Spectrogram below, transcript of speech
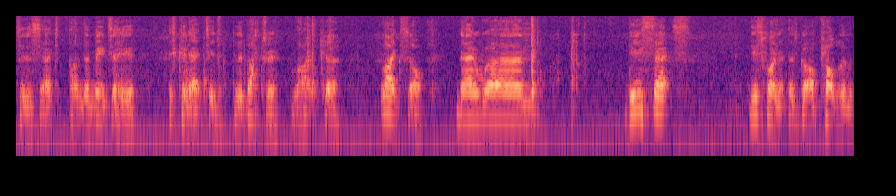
to the set, and the meter here is connected to the battery, like uh, like so. Now, um, these sets, this one has got a problem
